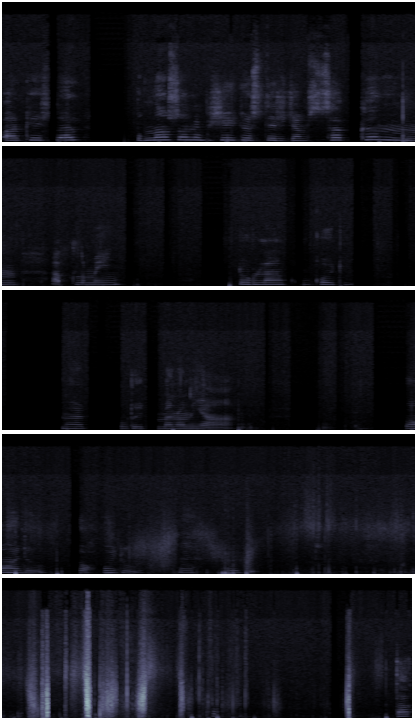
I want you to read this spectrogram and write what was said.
Arkadaşlar bundan sonra bir şey göstereceğim. Sakın atlamayın. Dur lan kum koydum. Nerede bulduydum ben onu ya. Tamamdı. Yok buydu. Hı, buydu. Tak.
